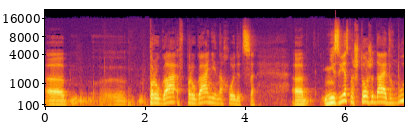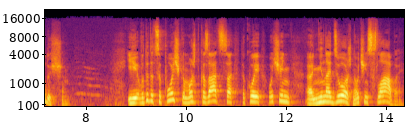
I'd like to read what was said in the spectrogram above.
э, в поругании находится. Неизвестно, что ожидает в будущем. И вот эта цепочка может казаться такой очень э, ненадежной, очень слабой.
